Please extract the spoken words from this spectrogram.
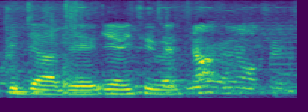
Good job, dude. Yeah, you too, man. Not an alternative.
